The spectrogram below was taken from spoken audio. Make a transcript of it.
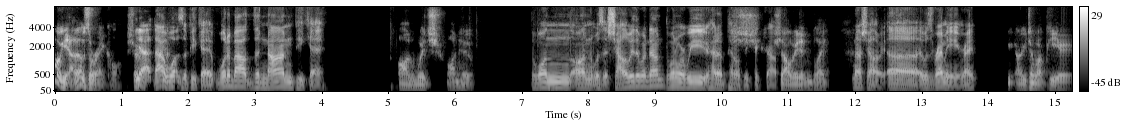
Oh yeah, that was the right call. Sure. yeah, that was a PK. What about the non-PK? on which on who? The one on was it Salloi that went down? The one where we had a penalty Sh- kicked out. Salloi didn't play. Not Salloi. Uh it was Remy, right? Are you talking about Pierre?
